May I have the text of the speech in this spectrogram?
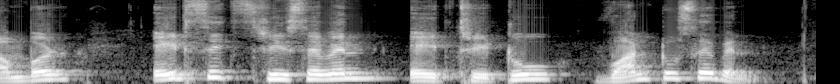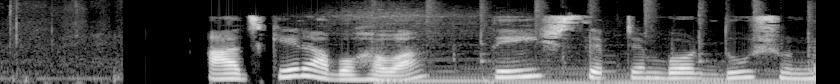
number eight six three seven eight three two one two seven আজকের আবহাওয়া তেইশ সেপ্টেম্বর দু শূন্য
